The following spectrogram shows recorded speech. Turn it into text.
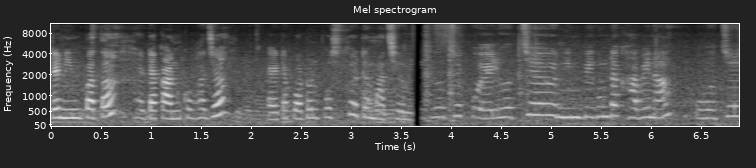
এটা নিম পাতা, এটা কানকো ভাজা, আর এটা পটল পোস্ত, এটা মাছের হচ্ছে কোয়েল, হচ্ছে নিম বেগুনটা খাবে না। ও হচ্ছে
